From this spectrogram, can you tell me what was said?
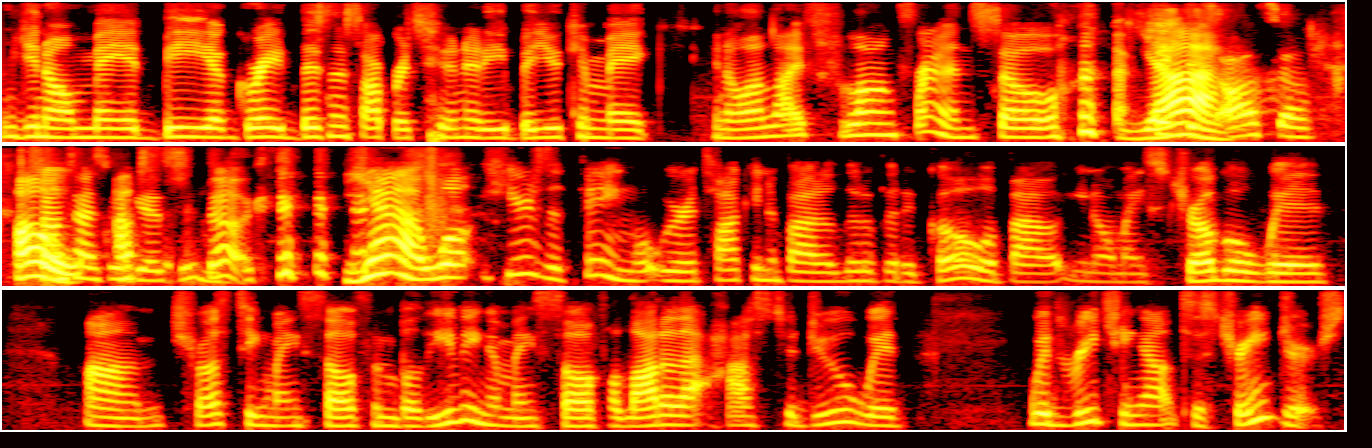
you know, may it be a great business opportunity, but you can make, you know, a lifelong friend. So yeah, it's awesome. Oh, sometimes we absolutely. get stuck. yeah. Well, here's the thing what we were talking about a little bit ago about, you know, my struggle with um, trusting myself and believing in myself a lot of that has to do with with reaching out to strangers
